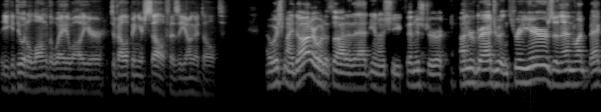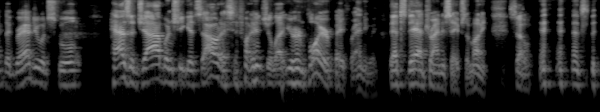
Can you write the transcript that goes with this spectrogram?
You can do it along the way while you're developing yourself as a young adult. I wish my daughter would have thought of that. You know, she finished her undergraduate in three years and then went back to graduate school has a job when she gets out. I said, why didn't you let your employer pay for it? Anyway, that's dad trying to save some money. So that's the,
